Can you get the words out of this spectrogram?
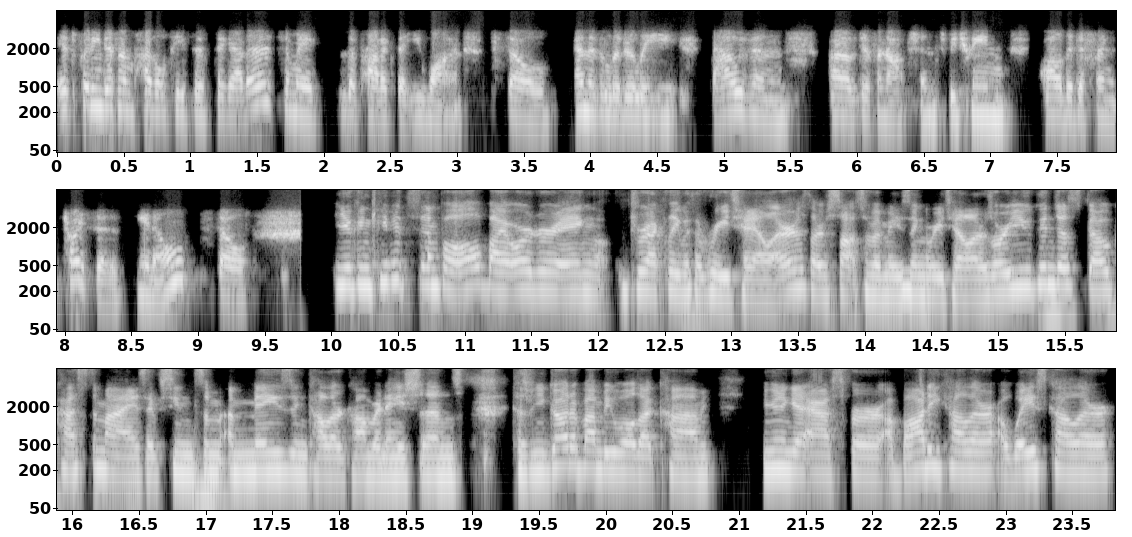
it's putting different puzzle pieces together to make the product that you want so and there's literally thousands of different options between all the different choices you know so you can keep it simple by ordering directly with a retailer. There's lots of amazing retailers, or you can just go customize. I've seen some amazing color combinations because when you go to bumbywool.com, you're going to get asked for a body color, a waist color,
